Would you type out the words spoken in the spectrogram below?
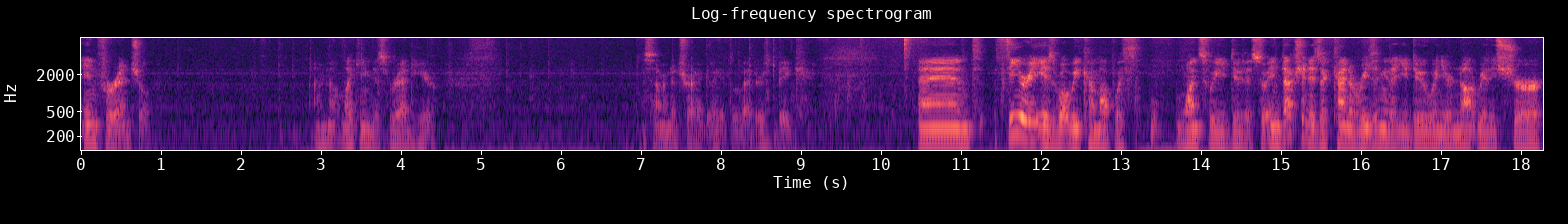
inferential. I'm not liking this red here. So I'm going to try to get the letters big. And theory is what we come up with once we do this. So induction is a kind of reasoning that you do when you're not really sure,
